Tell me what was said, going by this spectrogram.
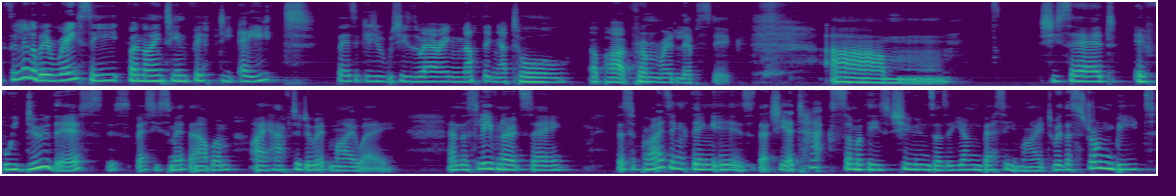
It's a little bit racy for 1958. Basically, she's wearing nothing at all apart from red lipstick. Um, she said, if we do this, this Bessie Smith album, I have to do it my way. And the sleeve notes say, the surprising thing is that she attacks some of these tunes as a young Bessie might, with a strong beat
